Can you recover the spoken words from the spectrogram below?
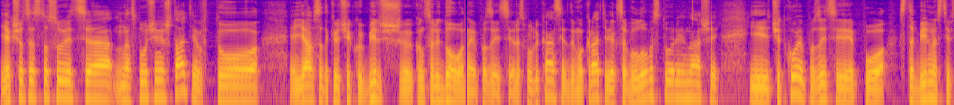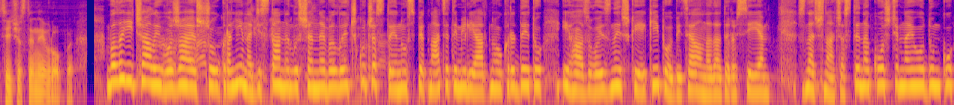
Якщо це стосується на Сполучених Штатів, то я все-таки очікую більш консолідованої позиції республіканців, демократів, як це було в історії нашій, і чіткої позиції по стабільності в цій частині Європи. Валерій Чалий вважає, що Україна дістане лише невеличку частину з 15-мільярдного кредиту і газової знижки, які пообіцяла надати Росія. Значна частина коштів, на його думку,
